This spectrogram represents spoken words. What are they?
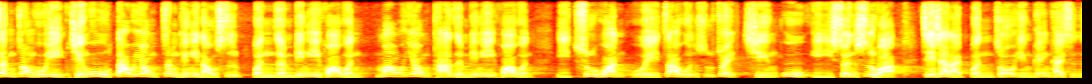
郑重呼吁，请勿盗用郑庭宇老师本人名义发文，冒用他人名义发文，以触犯伪造文书罪，请勿以身试法。接下来本周影片开始，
